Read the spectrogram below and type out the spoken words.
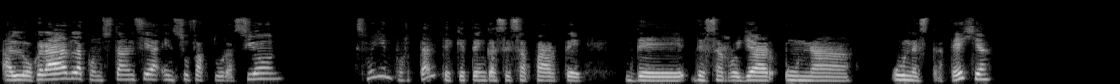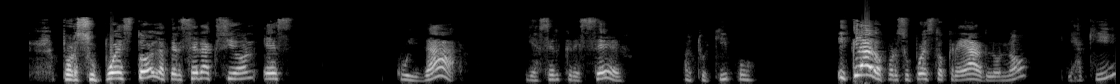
a lograr la constancia en su facturación. Es muy importante que tengas esa parte de desarrollar una, una estrategia. Por supuesto, la tercera acción es cuidar y hacer crecer a tu equipo. Y claro, por supuesto, crearlo, ¿no? Y aquí,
